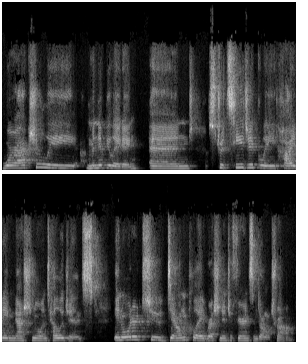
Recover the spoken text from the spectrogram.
were actually manipulating and strategically hiding national intelligence in order to downplay Russian interference in Donald Trump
